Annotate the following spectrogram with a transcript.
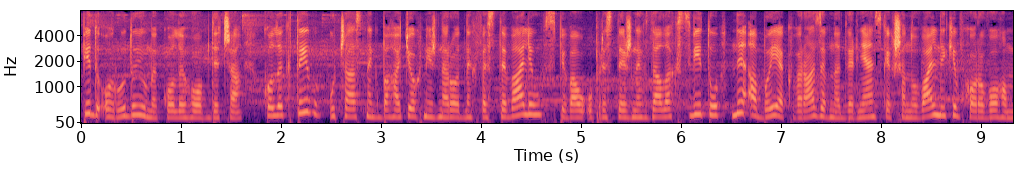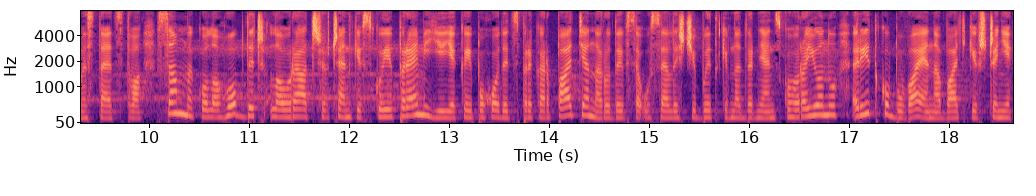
під орудою Миколи Гобдича. Колектив, учасник багатьох міжнародних фестивалів, співав у престижних залах світу, неабияк виразив надвірнянських шанувальників хорового мистецтва. Сам Микола Гобдич, лауреат Шевченківської премії, який походить з Прикарпаття, народився у селищі Битків Надвірнянського району, рідко буває на батьківщині,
